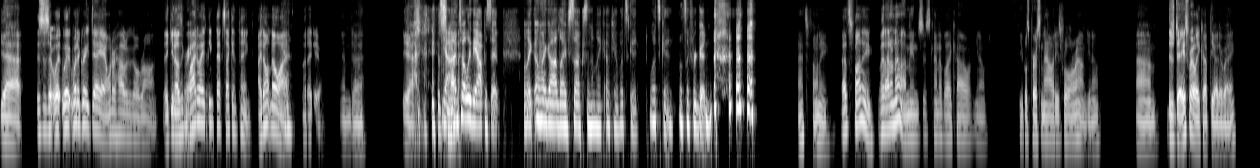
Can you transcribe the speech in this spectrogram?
yeah, this is a, what, what a great day. I wonder how it'll go wrong. Like, you know, like, right. why do I think that second thing? I don't know why, yeah. but I do. And, uh, yeah. yeah. Not- I'm totally the opposite. I'm like, oh my God, life sucks. And I'm like, okay, what's good? What's good? Let's look for good. That's funny. That's funny. But I don't know. I mean, it's just kind of like how, you know, people's personalities roll around, you know? Um, there's days where I wake up the other way,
